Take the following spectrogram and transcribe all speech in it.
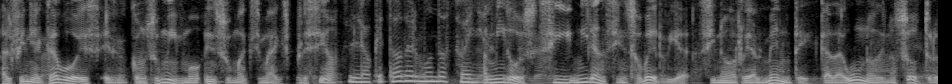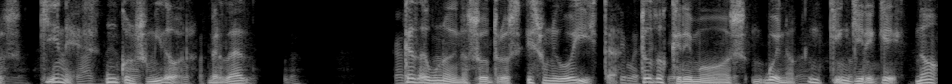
Al fin y al cabo es el consumismo en su máxima expresión. Lo que todo el mundo sueña. Amigos, si miran sin soberbia, sino realmente cada uno de nosotros, ¿quién es? Un consumidor, ¿verdad? Cada uno de nosotros es un egoísta. Todos queremos, bueno, ¿quién quiere qué? No,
